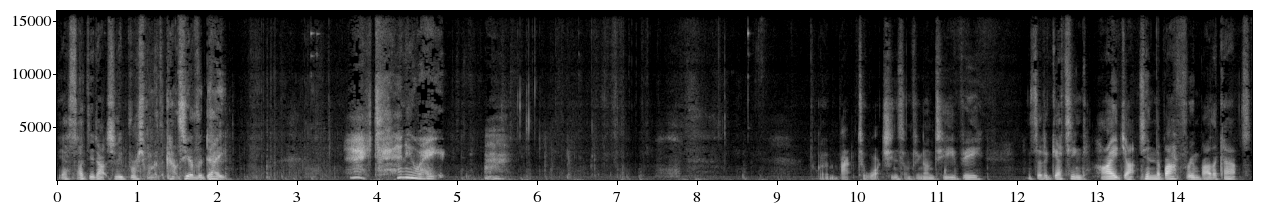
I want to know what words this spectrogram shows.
yes, I did actually brush one of the cats the other day. Right, anyway. going back to watching something on TV instead of getting hijacked in the bathroom by the cats.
